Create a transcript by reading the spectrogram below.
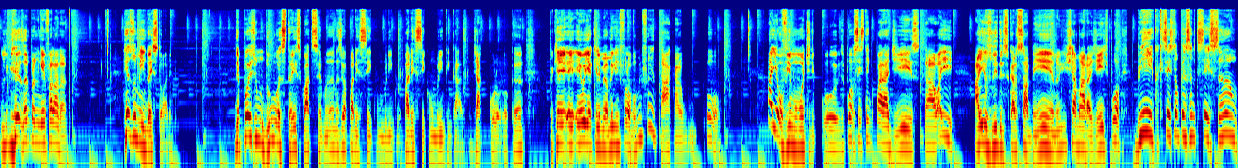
Rezando para ninguém falar nada. Resumindo a história. Depois de um, duas, três, quatro semanas, eu apareci com um brinco, apareci com um brinco em casa, já colocando. Porque eu e aquele meu amigo, a gente falou, vamos enfrentar, cara. Pô. Aí ouvimos um monte de coisa, pô, vocês têm que parar disso tal. Aí, aí os líderes ficaram sabendo e chamaram a gente, pô, brinco, o que vocês estão pensando que vocês são?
